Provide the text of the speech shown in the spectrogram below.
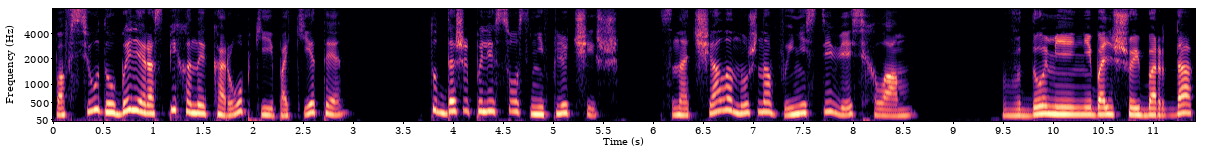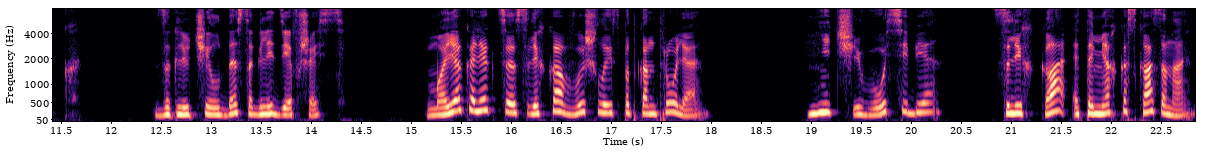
Повсюду были распиханы коробки и пакеты. Тут даже пылесос не включишь. Сначала нужно вынести весь хлам. «В доме небольшой бардак», заключил Десс, оглядевшись. «Моя коллекция слегка вышла из-под контроля». «Ничего себе! Слегка — это мягко сказано.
